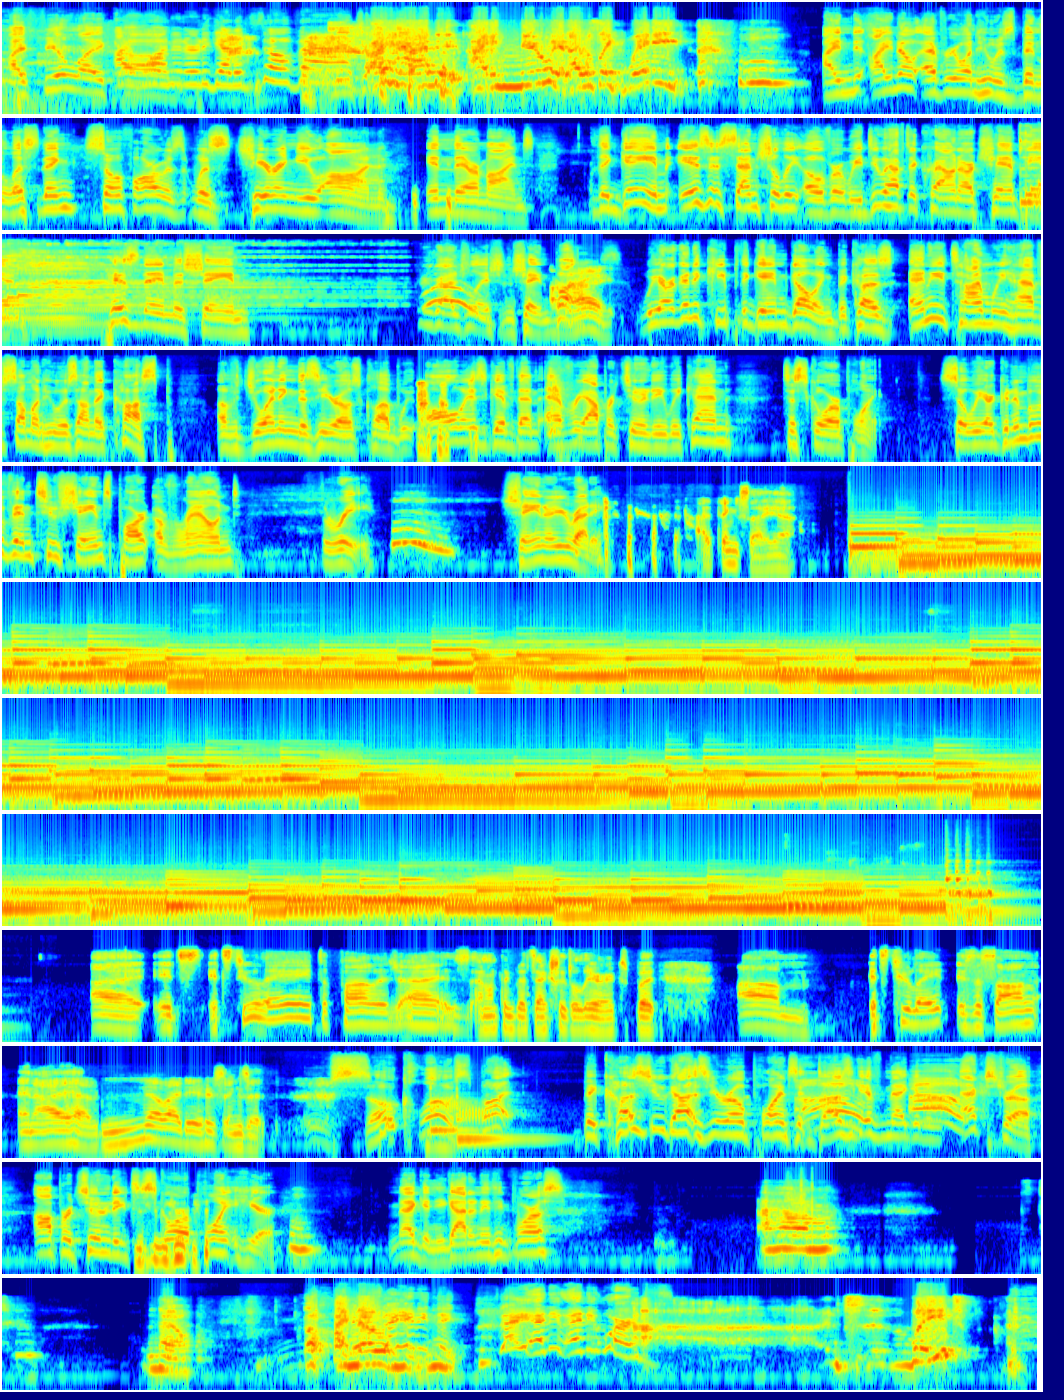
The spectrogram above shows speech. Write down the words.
I feel like I um, wanted her to get it so bad. I had it. I knew it. I was like, wait. I, kn- I know everyone who has been listening so far was was cheering you on in their minds. The game is essentially over. We do have to crown our champion. His name is Shane. Congratulations, Shane. All But right. we are going to keep the game going because anytime we have someone who is on the cusp of joining the Zeros Club, we always give them every opportunity we can to score a point. So we are going to move into Shane's part of round three. Hmm. Shane, are you ready? I think so, yeah. It's it's too late to apologize. I don't think that's actually the lyrics, but um, it's too late is the song, and I have no idea who sings it. So close, but because you got zero points, it does Oh, give Megan oh. an extra opportunity to score a point here. Megan, you got anything for us? Um. it's too- No. No. I know. Say anything. Say any any words. It's late.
